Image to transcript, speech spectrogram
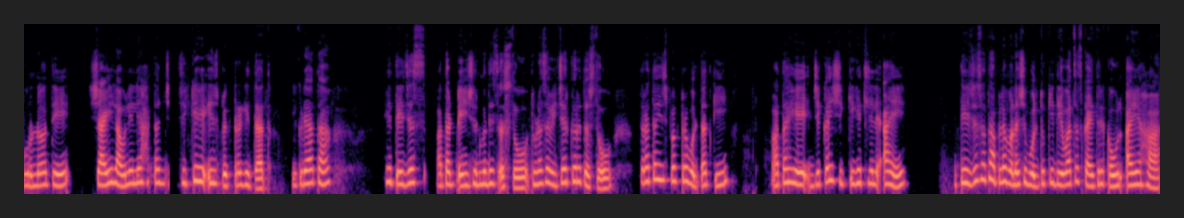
पूर्ण ते शाई लावलेल्या हातांचे शिक्के हे इन्स्पेक्टर घेतात. इकडे आता हे तेजस आता टेन्शनमध्येच असतो थोडासा विचार करत असतो. तर आता इन्स्पेक्टर बोलतात की आता हे जे काही शिक्के घेतलेले आहे तेजस आता आपल्या मनाशी बोलतो की देवाचाच काहीतरी कौल आहे हा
